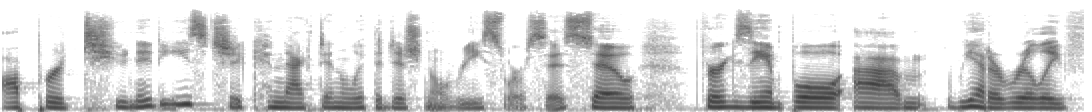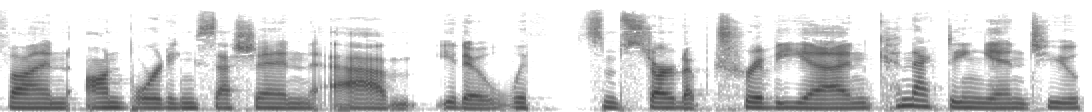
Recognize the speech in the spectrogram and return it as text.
opportunities to connect in with additional resources. So, for example, um, we had a really fun onboarding session, um, you know, with some startup trivia and connecting into,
